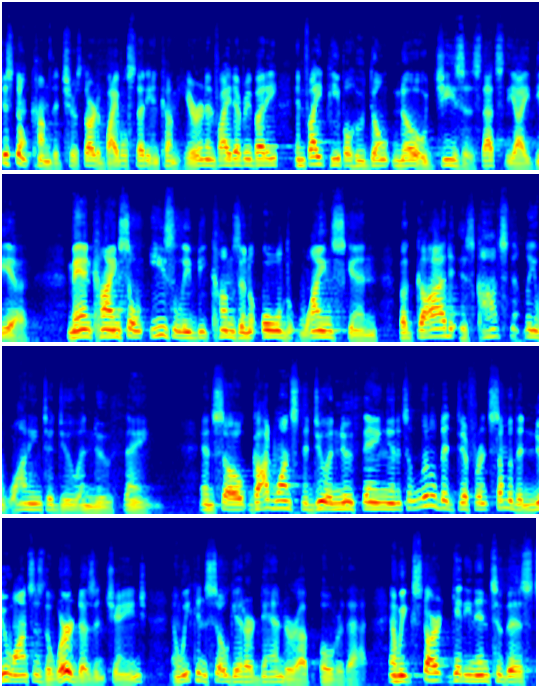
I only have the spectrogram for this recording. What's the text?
Just don't come to church, start a Bible study and come here and invite everybody. Invite people who don't know Jesus. That's the idea. Mankind so easily becomes an old wineskin, but God is constantly wanting to do a new thing. And so God wants to do a new thing, and it's a little bit different. Some of the nuances, the word doesn't change, and we can so get our dander up over that and we start getting into this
